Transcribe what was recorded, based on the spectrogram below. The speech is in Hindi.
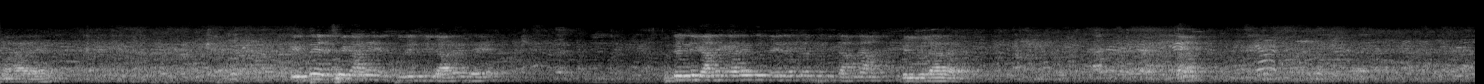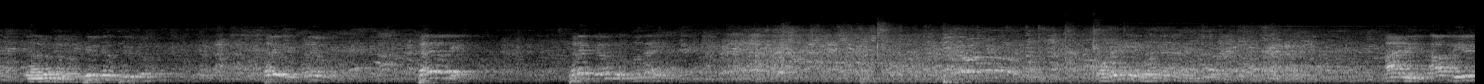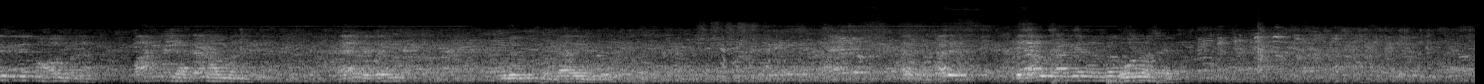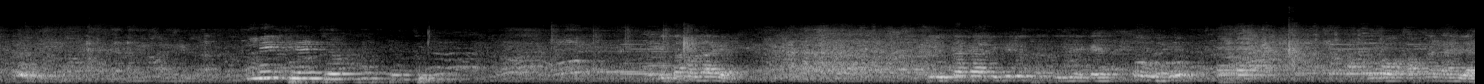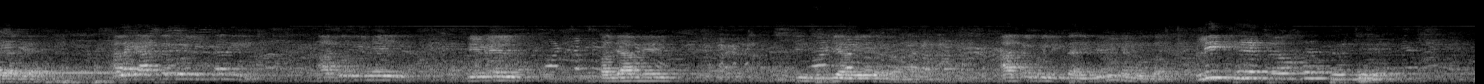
बना रहे हैं इतने अच्छे गाने सुरेश जी गा रहे थे। सुरेश जी गाने गा रहे थे, मेरे अंदर से भी गाना बिलबिला रहा। है? चलो चलो, फिर करो फिर करो। खड़े हो खड़े हो खड़े हो, खड़े करो तो मज़ा आएगा कॉमेडी होता है ना। हाँ जी अब धीरे माहौल बना पाँच मिनट जाता है माहौल बनने में। है पूरे कुछ समझा रहे हैं अरे बेटा उठा दिया मन पे बोलना चाहिए लिखे जो कितना मज़ा आ गया। कि इतना का लिखे जो तुझे कहे। तो अपना टाइम याद आ गया हालाँकि आजकल कोई लिखता नहीं आज तो email female, Punjab mail Tinsukia mail का जमाना है। आजकल कोई लिखता नहीं, फिर मैं बोलता हूँ, लिखे जो खत तुझे,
